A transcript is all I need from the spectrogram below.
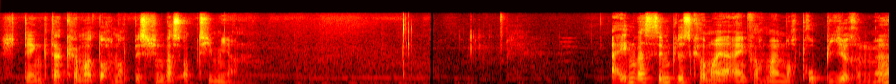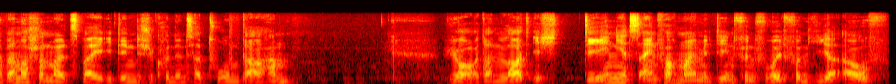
ich denke, da können wir doch noch ein bisschen was optimieren. ein was Simples können wir ja einfach mal noch probieren. Ne? Wenn wir schon mal zwei identische Kondensatoren da haben. Ja, dann lade ich den jetzt einfach mal mit den 5 Volt von hier auf.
